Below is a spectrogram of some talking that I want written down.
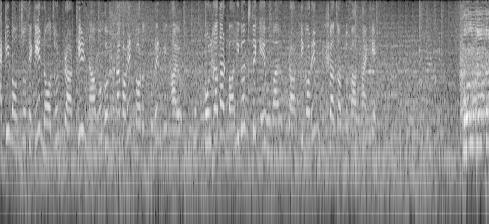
একই মঞ্চ থেকে নজন প্রার্থীর নামও ঘোষণা করেন ভরতপুরের বিধায়ক। কলকাতার বালিগঞ্জ থেকে হুমায়ুন প্রার্থী করেন নিশা চট্টোপাধ্যায়কে। কলকাতা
